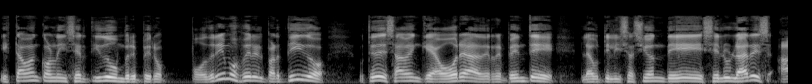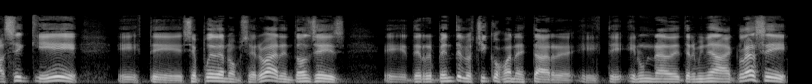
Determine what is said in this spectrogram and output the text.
estaban con la incertidumbre, pero podremos ver el partido. Ustedes saben que ahora de repente la utilización de celulares hace que este, se puedan observar. Entonces, eh, de repente los chicos van a estar este, en una determinada clase,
